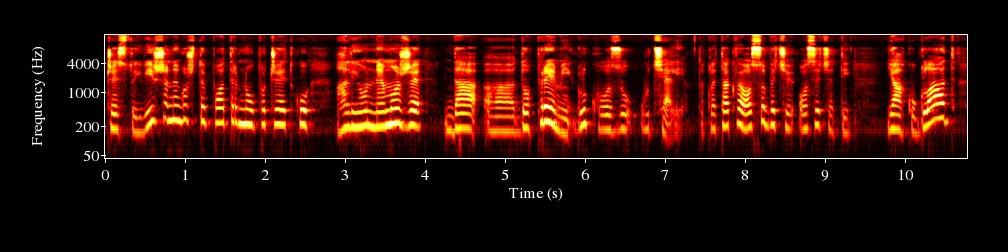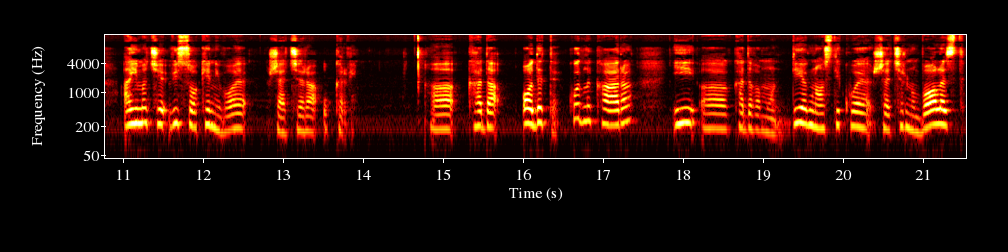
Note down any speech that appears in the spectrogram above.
često i više nego što je potrebno u početku, ali on ne može da a, dopremi glukozu u ćelije. Dakle, takve osobe će osjećati jaku glad, a imaće visoke nivoje šećera u krvi. Kada odete kod lekara i kada vam on diagnostikuje šećernu bolest,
